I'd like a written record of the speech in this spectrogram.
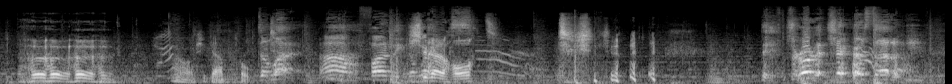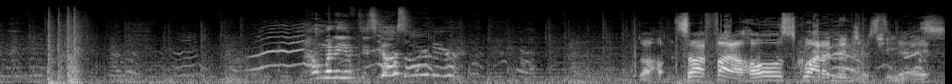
oh, she got poked. The la- ah, finally, the she got legs. hulked. Throw the chairs at him! How many of these guys are there? The So I fought a whole squad of ninjas oh, today. Jeez.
